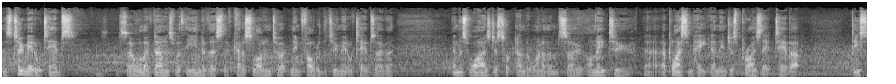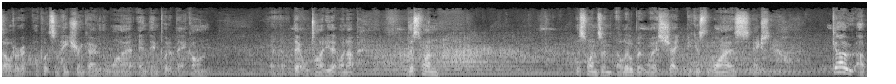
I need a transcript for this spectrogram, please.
There's two metal tabs so all they've done is with the end of this they've cut a slot into it and then folded the two metal tabs over and this wire is just hooked under one of them so I'll need to uh, apply some heat and then just prise that tab up desolder it, I'll put some heat shrink over the wire and then put it back on uh, that will tidy that one up this one this one's in a little bit worse shape because the wires actually go up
